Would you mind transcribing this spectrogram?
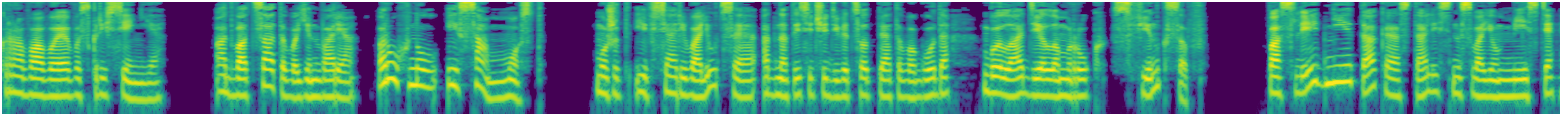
кровавое воскресенье. А 20 января рухнул и сам мост. Может, и вся революция 1905 года была делом рук сфинксов? Последние так и остались на своем месте,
